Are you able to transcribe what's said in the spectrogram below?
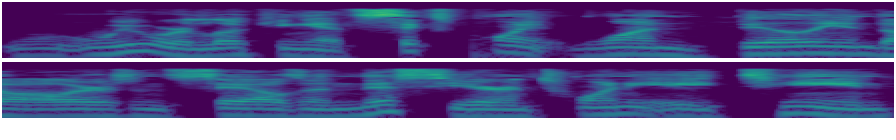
we were looking at 6.1 billion dollars in sales, and this year in 2018,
